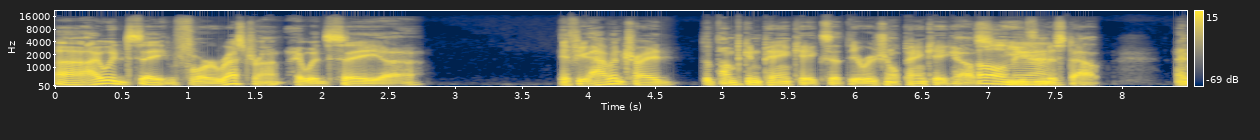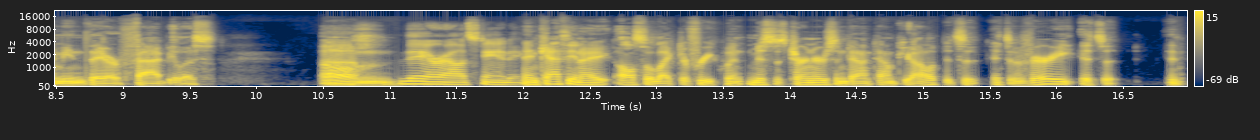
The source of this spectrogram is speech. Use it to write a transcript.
uh, I would say for a restaurant, I would say uh, if you haven't tried the pumpkin pancakes at the original Pancake House, Oh, you've man. missed out. I mean, they are fabulous. Oh, Um, they are outstanding. And Kathy and I also like to frequent Mrs. Turner's in downtown Puyallup. It's a it's a very it's a it,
